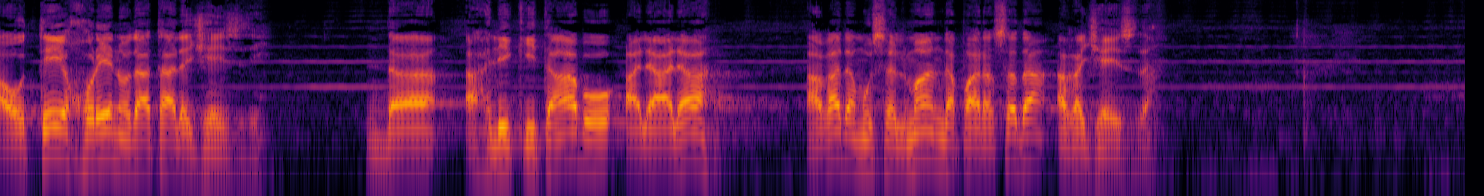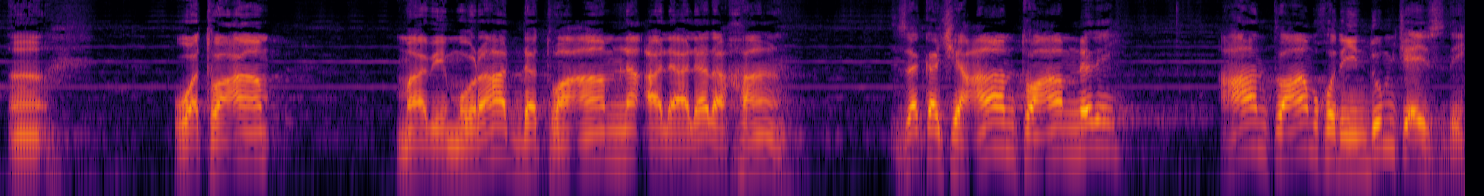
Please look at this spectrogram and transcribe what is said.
او ته خورې نو دا تاله جایز دی د اهلي کتابو حلاله هغه د مسلمان دپاره څه ده هغه جایز ده و طعام ماوی مراد د طعام نه حلاله ده ښه ځکه چې عام تو عام نه دی عام تو عام خو د هندوم جایز دی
